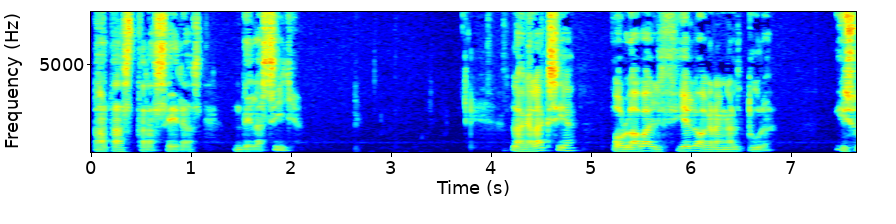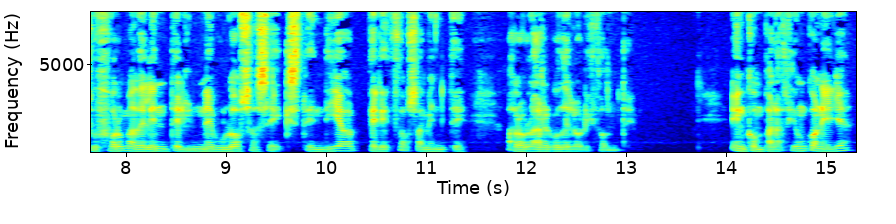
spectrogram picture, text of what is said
patas traseras de la silla. La galaxia poblaba el cielo a gran altura, y su forma de lente nebulosa se extendía perezosamente a lo largo del horizonte. En comparación con ella,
